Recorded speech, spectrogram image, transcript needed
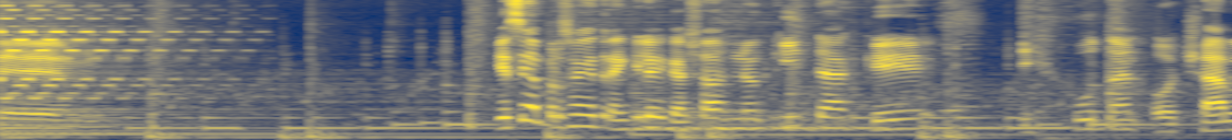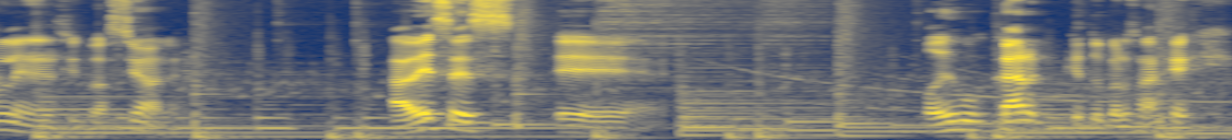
Eh, que sean personajes tranquilos y callados no quita que discutan o charlen en situaciones. A veces eh, podés buscar que tu personaje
